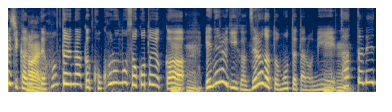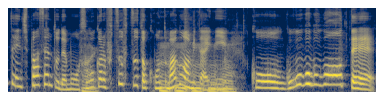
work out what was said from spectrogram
ュージカルってはい。本当になんか心の底というか、うんうん。エネルギーがゼロだと思ってたのに、うんうんたった0.1%でもうそこからふつふつと本当はいマグマみたいにこうゴゴゴゴゴーって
